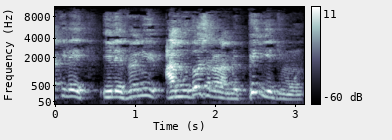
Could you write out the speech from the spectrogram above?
qu'il est, il est venu le pilier du monde,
